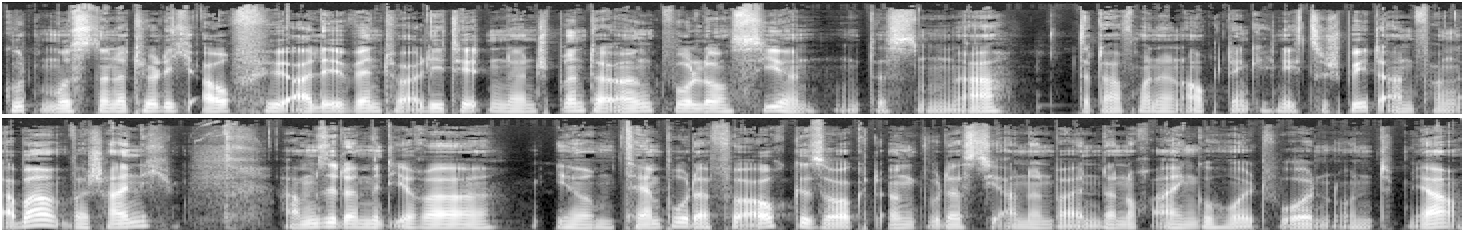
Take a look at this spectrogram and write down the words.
gut, musste natürlich auch für alle Eventualitäten dann Sprinter irgendwo lancieren. Und das, ja, da darf man dann auch, denke ich, nicht zu spät anfangen. Aber wahrscheinlich haben sie dann mit ihrer, ihrem Tempo dafür auch gesorgt, irgendwo, dass die anderen beiden dann noch eingeholt wurden. Und ja,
